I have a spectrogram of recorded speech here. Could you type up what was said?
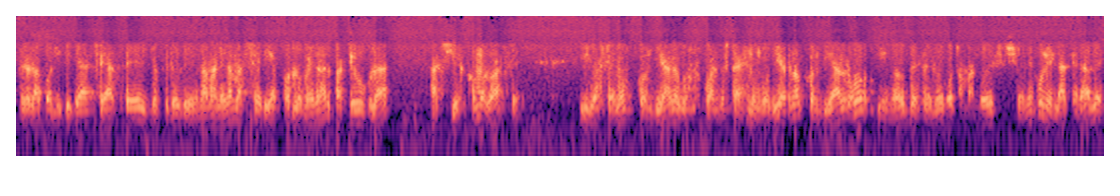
Pero la política se hace, yo creo, de una manera más seria, por lo menos el Partido Popular así es como lo hace. Y lo hacemos con diálogo, cuando estás en un gobierno, con diálogo y no, desde luego, tomando decisiones unilaterales.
